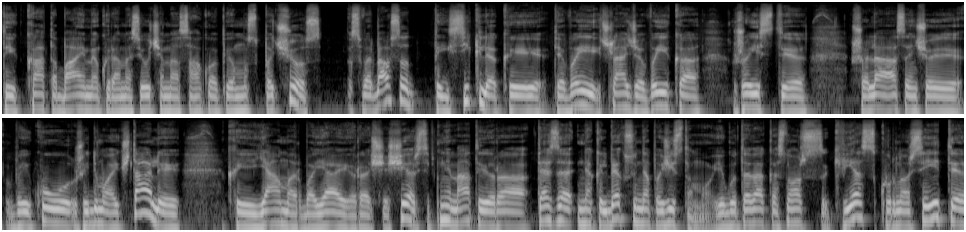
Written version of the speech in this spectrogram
tai ką ta baime, kurią mes jaučiame, sako apie mus pačius. Svarbiausia taisyklė, kai tėvai išleidžia vaiką žaisti šalia esančioj vaikų žaidimo aikšteliai, kai jam arba jai yra šeši ar septyni metai, yra tezė nekalbėk su nepažįstamu. Jeigu tave kas nors kvies, kur nors eiti,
